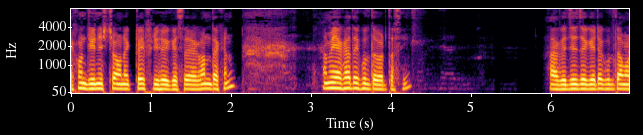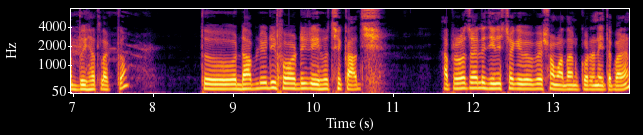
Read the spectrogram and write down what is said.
এখন জিনিসটা অনেকটাই ফ্রি হয়ে গেছে। এখন দেখেন, আমি এক হাতে খুলতে পারতাছি। আগে যে জায়গাটা খুলতে আমার দুই হাত লাগতো। তো ডাব্লিউডি ফোরটির এই হচ্ছে কাজ। আপনারা চাইলে জিনিসটাকে এভাবে সমাধান করে নিতে পারেন।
